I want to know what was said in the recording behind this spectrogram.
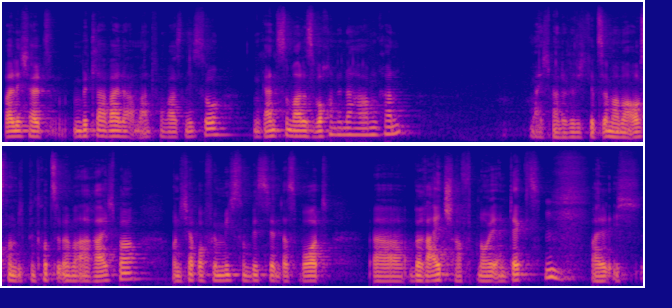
weil ich halt mittlerweile, am Anfang war es nicht so, ein ganz normales Wochenende haben kann. Manchmal natürlich gibt es immer mal Ausnahmen, ich bin trotzdem immer erreichbar und ich habe auch für mich so ein bisschen das Wort Bereitschaft neu entdeckt, mhm. weil ich,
